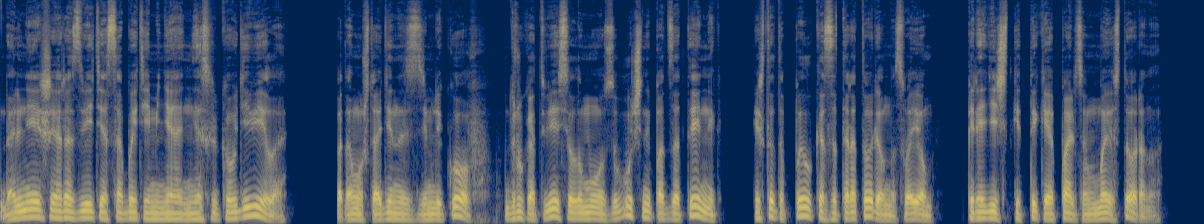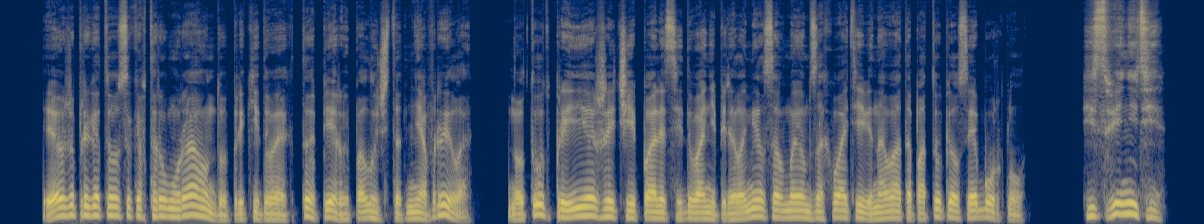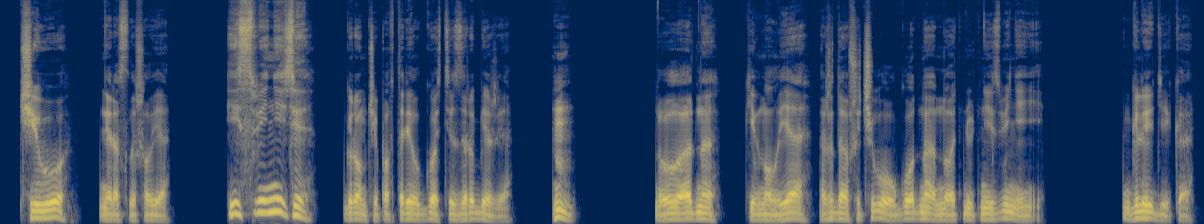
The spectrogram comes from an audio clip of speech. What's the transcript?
Дальнейшее развитие событий меня несколько удивило потому что один из земляков вдруг отвесил ему звучный подзатыльник и что-то пылко затараторил на своем, периодически тыкая пальцем в мою сторону. Я уже приготовился ко второму раунду, прикидывая, кто первый получит от меня в рыло, но тут приезжий, чей палец едва не переломился в моем захвате, виновато потупился и буркнул. «Извините». «Чего?» — не расслышал я. «Извините», — громче повторил гость из зарубежья. «Хм. Ну ладно, кивнул я, ожидавший чего угодно, но отнюдь не извинений. Гляди-ка.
